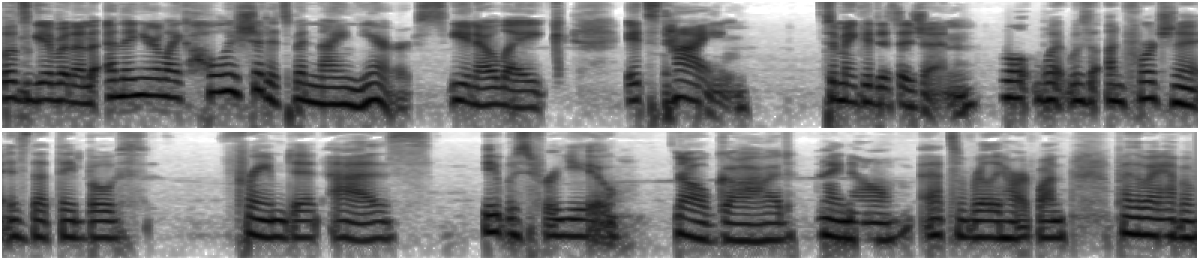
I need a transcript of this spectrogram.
Let's give it an, and then you're like, Holy shit, it's been nine years, you know, like it's time to make a decision. Well, what was unfortunate is that they both framed it as it was for you. Oh God. I know. That's a really hard one. By the way, I have a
